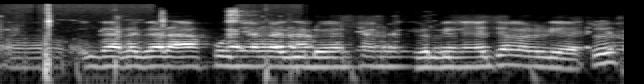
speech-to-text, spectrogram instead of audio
eh, gara-gara akunya lagi doyan fangirling aja kali ya. Terus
